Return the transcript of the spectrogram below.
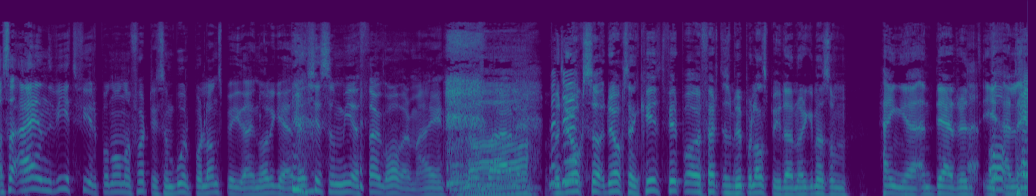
Altså, Jeg er en hvit fyr på noen og 40 som bor på landsbygda i Norge. Det er ikke så mye thug over meg, egentlig. Ærlige. Men, Men du, er også, du er også en hvit fyr på over 40 som bor på landsbygda i Norge, men som henger en del rundt i Og LA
